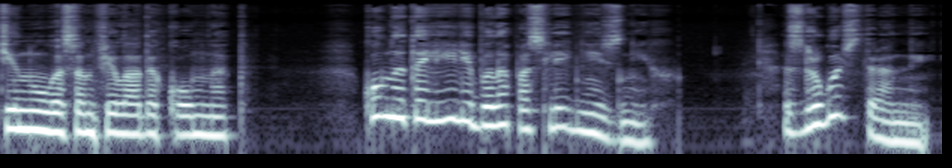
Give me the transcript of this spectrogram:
тянулась анфилада комнат. Комната Лили была последней из них. С другой стороны,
